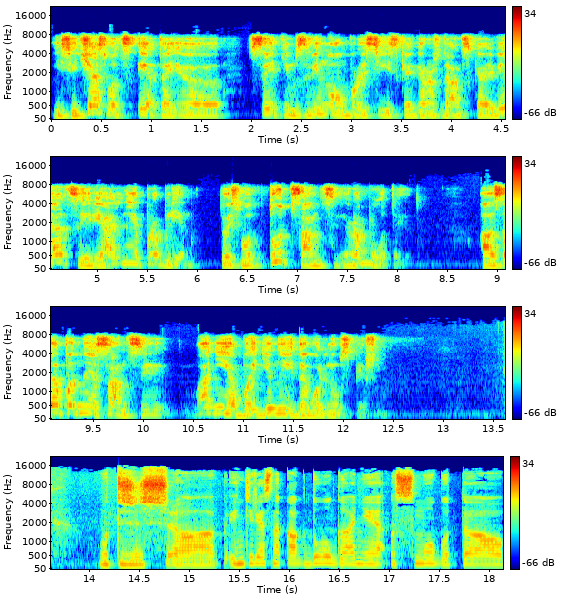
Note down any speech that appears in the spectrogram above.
И сейчас вот с, этой, э, с этим звеном в российской гражданской авиации реальные проблемы. То есть вот тут санкции работают. А западные санкции, они обойдены довольно успешно. Вот же э, интересно, как долго они смогут э,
